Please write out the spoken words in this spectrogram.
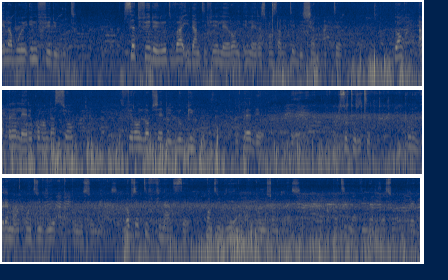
élaboré une feuille de route cette feuille de route va identifier les rôles et les responsabilités de chaque acteur. Donc, après, les recommandations feront l'objet de lobbying auprès des, autorités pour vraiment contribuer à la promotion de l'âge. L'objectif final, c'est contribuer à la promotion de l'âge à partir de la vulgarisation auprès de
